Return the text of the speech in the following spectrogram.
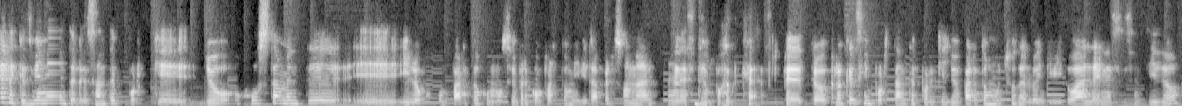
Fíjate que es bien interesante porque yo justamente, eh, y lo comparto como siempre comparto mi vida personal en este podcast, pero creo que es importante porque yo parto mucho de lo individual en ese sentido.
